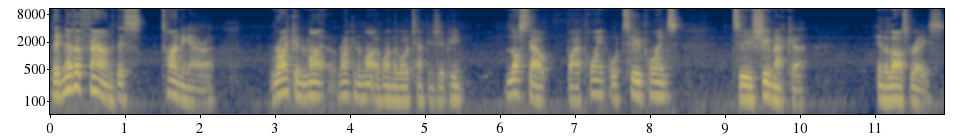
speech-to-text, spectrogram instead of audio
they'd never found this timing error. Raikkonen might Raikkonen might have won the world championship. He lost out by a point or two points to Schumacher in the last race.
